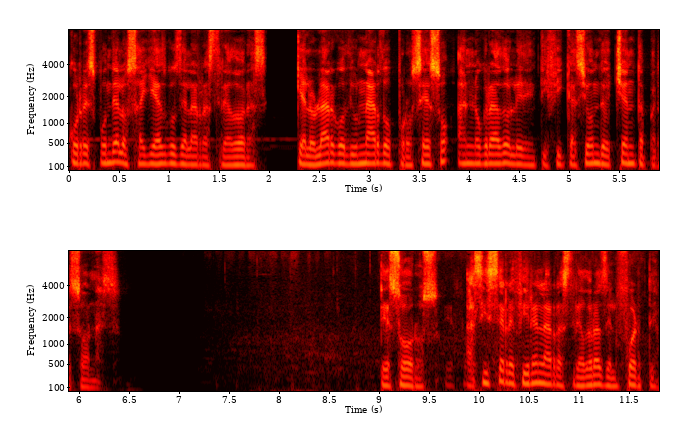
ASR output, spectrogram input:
corresponde a los hallazgos de las rastreadoras, que a lo largo de un arduo proceso han logrado la identificación de 80 personas. Tesoros, así se refieren las rastreadoras del fuerte,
